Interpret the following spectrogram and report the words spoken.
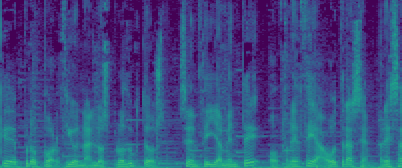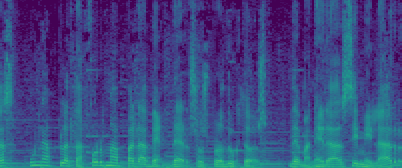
que proporcionan los productos. Sencillamente ofrece a otras empresas una plataforma para vender sus productos. De manera similar,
